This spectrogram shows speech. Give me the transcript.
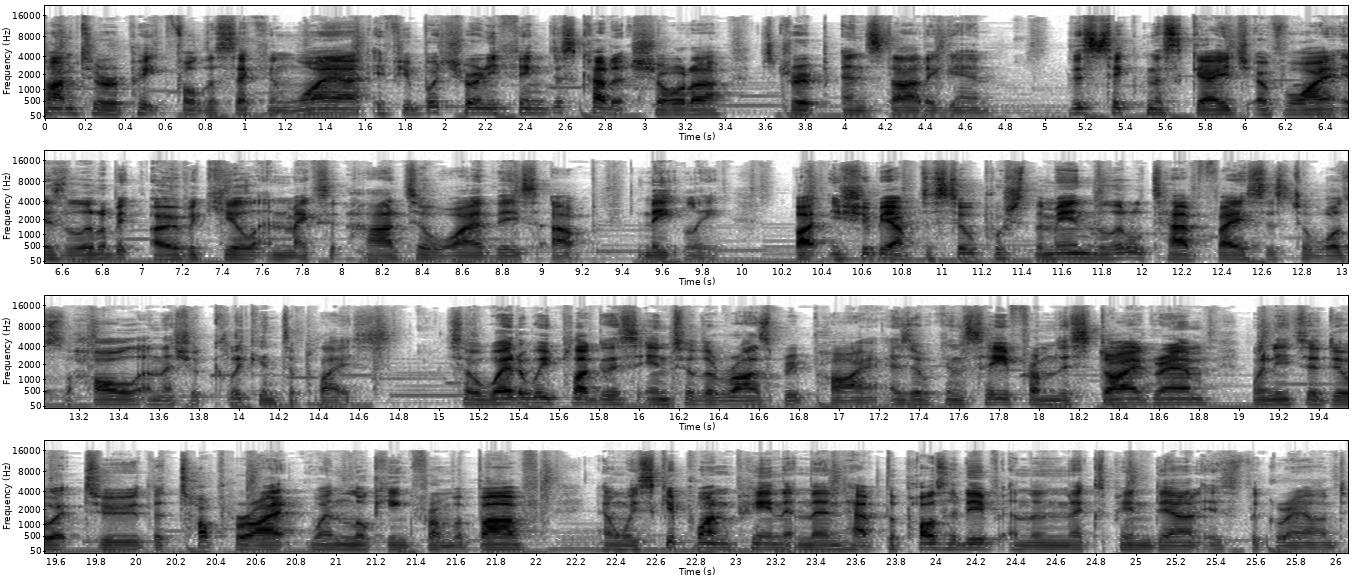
Time to repeat for the second wire. If you butcher anything, just cut it shorter, strip and start again. This thickness gauge of wire is a little bit overkill and makes it hard to wire these up neatly, but you should be able to still push them in. The little tab faces towards the hole and they should click into place. So where do we plug this into the Raspberry Pi? As you can see from this diagram, we need to do it to the top right when looking from above, and we skip one pin and then have the positive, and then the next pin down is the ground.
